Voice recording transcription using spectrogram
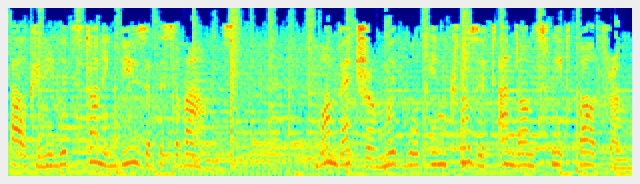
balcony with stunning views of the surrounds. One bedroom with walk-in closet and ensuite bathroom.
